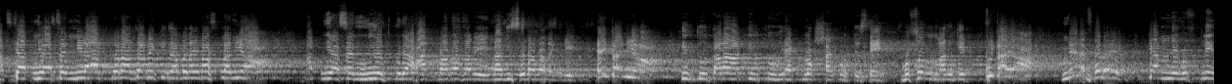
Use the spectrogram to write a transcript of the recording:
আজকে আপনি আছেন মিলাদ করা যাবে কি যাবে না মাসলা নিয়া? আপনি আছেন নিয়ত করে হাত বাঁধা যাবে না নিচে বাঁধা লাগবে, এইটা নিয়া। কিন্তু তারা কিন্তু এক নকশা করতেছে, মুসলমানকে পিটায়া মেরে ফেলে। কেমনে মুসলিম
